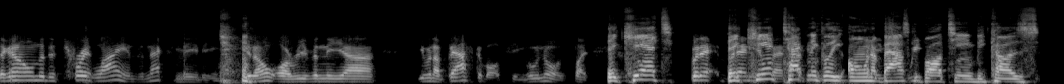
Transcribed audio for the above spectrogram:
They're gonna own the Detroit Lions next, maybe. You know, or even the uh even a basketball team. Who knows? But They can't. but, but They can't event, I mean, technically own a we- basketball team because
